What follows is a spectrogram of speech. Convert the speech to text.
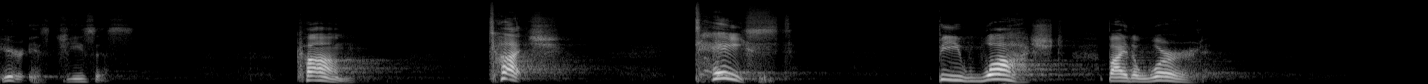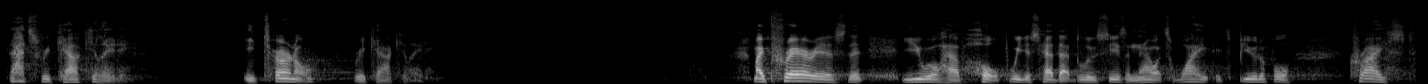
Here is Jesus. Come, touch, taste, be washed by the word. That's recalculating, eternal recalculating. My prayer is that you will have hope. We just had that blue season. Now it's white, it's beautiful. Christ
